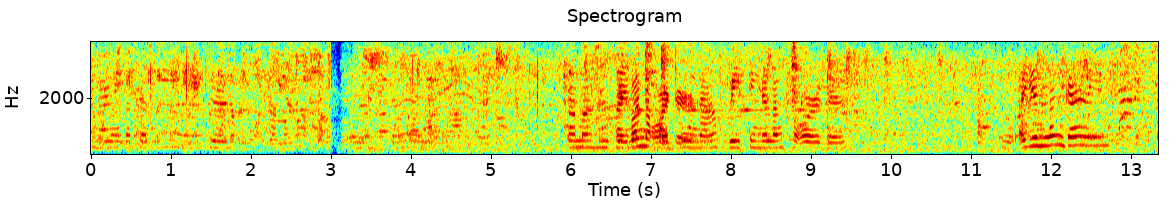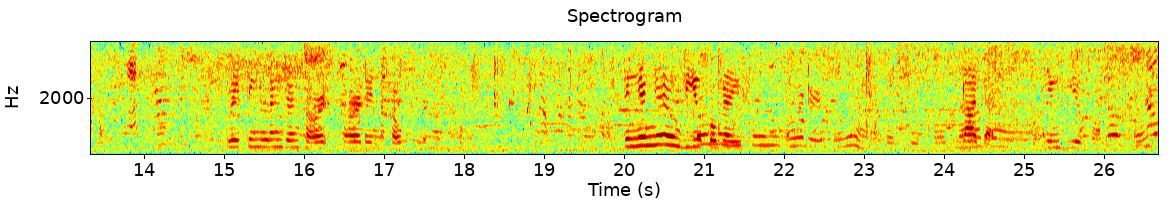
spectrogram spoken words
Naglalakad lang. So, ayan guys. Tamang hintay Diba ng nakaupo na? Waiting na lang sa order. So, ayun lang guys. Waiting lang dyan sa, or- sa order. Nakaupo na. Tingnan nyo yung view ko guys. order. Dagat. Yung view ko. Oh.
